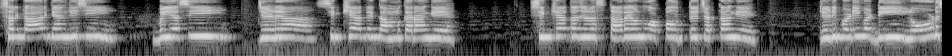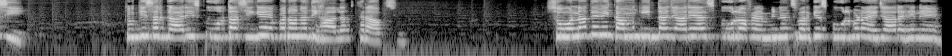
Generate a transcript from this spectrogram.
ਸਰਕਾਰ ਕਹਿੰਦੀ ਸੀ ਵੀ ਅਸੀਂ ਜਿਹੜਾ ਸਿੱਖਿਆ ਤੇ ਕੰਮ ਕਰਾਂਗੇ, ਸਿੱਖਿਆ ਦਾ ਜਿਹੜਾ ਸਤਰ ਹੈ ਉਹਨੂੰ ਆਪਾਂ ਉੱਤੇ ਚੱਕਾਂਗੇ, ਜਿਹੜੀ ਬੜੀ ਵੱਡੀ ਲੋੜ ਸੀ। ਕਿਉਂਕਿ ਸਰਕਾਰੀ ਸਕੂਲ ਤਾਂ ਸੀਗੇ, ਪਰ ਉਹਨਾਂ ਦੀ ਹਾਲਤ ਖਰਾਬ ਸੀ। ਸੋ ਉਹਨਾਂ ਤੇ ਵੀ ਕੰਮ ਕੀਤਾ ਜਾ ਰਿਹਾ ਸਕੂਲ ਆਫ ਐਮੀਨੈਂਸ ਵਰਗੇ ਸਕੂਲ ਬਣਾਏ ਜਾ ਰਹੇ ਨੇ।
